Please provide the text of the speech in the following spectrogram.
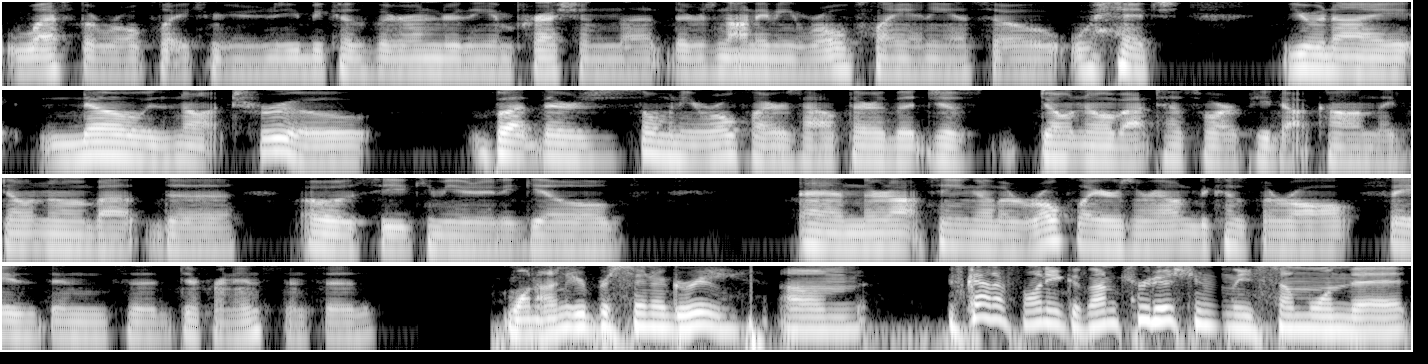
left the roleplay community because they're under the impression that there's not any role roleplay in ESO, which you and I know is not true. But there's so many role players out there that just don't know about TESO-RP.com. They don't know about the OOC community guilds. And they're not seeing other role players around because they're all phased into different instances. 100% agree. Um, it's kind of funny because I'm traditionally someone that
